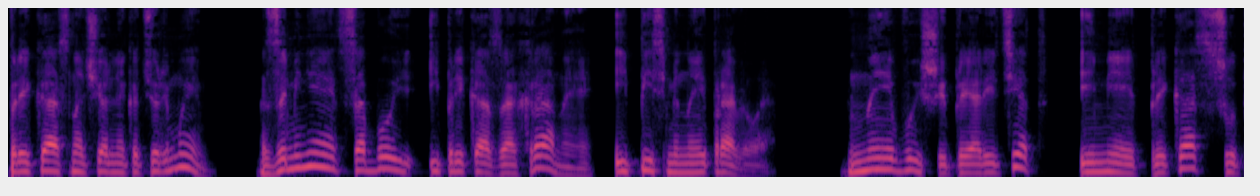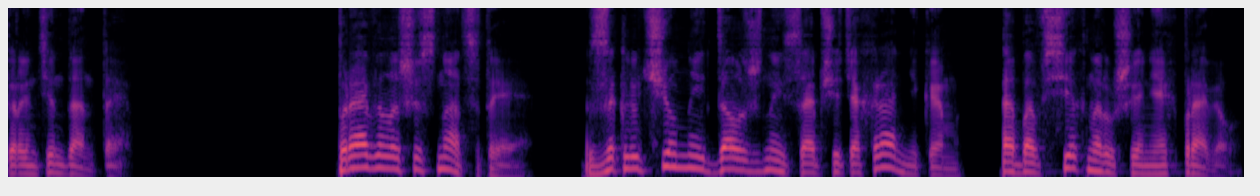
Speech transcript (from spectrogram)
Приказ начальника тюрьмы заменяет собой и приказы охраны, и письменные правила. Наивысший приоритет имеет приказ суперинтенданта. Правило 16. Заключенные должны сообщить охранникам обо всех нарушениях правил.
